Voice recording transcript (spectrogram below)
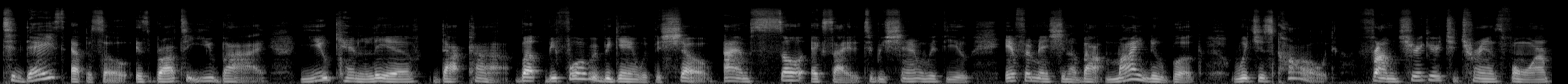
Today's episode is brought to you by YouCanLyve.com. But before we begin with the show, I am so excited to be sharing with you information about my new book, which is called From Trigger to Transform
